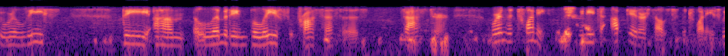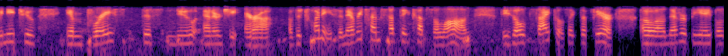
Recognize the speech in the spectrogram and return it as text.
to release the um, limiting belief processes faster. We're in the 20s. We need to update ourselves to the 20s. We need to embrace this new energy era of the 20s. And every time something comes along, these old cycles, like the fear, oh, I'll never be able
